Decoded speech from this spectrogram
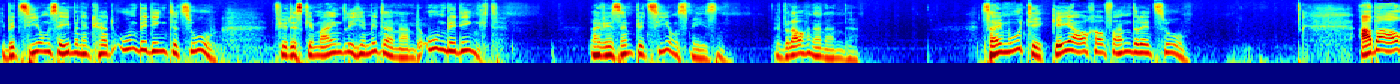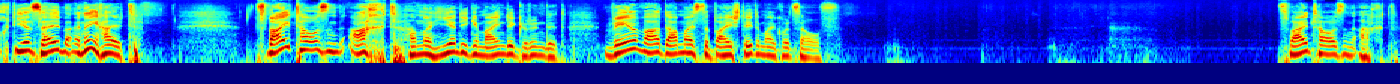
Die Beziehungsebene gehört unbedingt dazu für das gemeindliche Miteinander. Unbedingt. Weil wir sind Beziehungswesen. Wir brauchen einander. Sei mutig, gehe auch auf andere zu. Aber auch dir selber. Nee, halt. 2008 haben wir hier die Gemeinde gegründet. Wer war damals dabei? Steht mal kurz auf. 2008.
